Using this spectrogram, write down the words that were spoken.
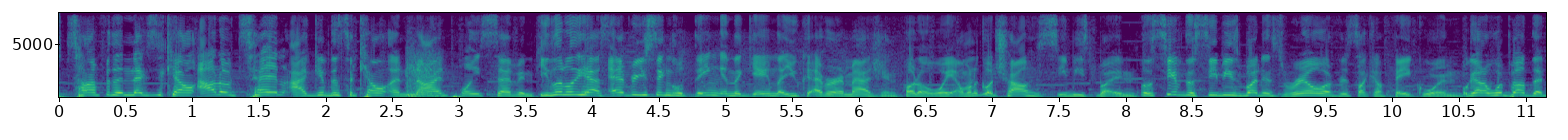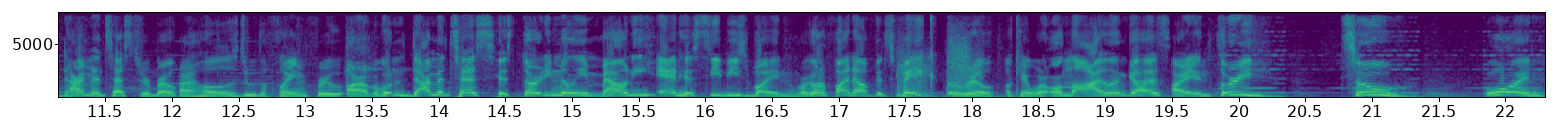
Time for the next account. Out of 10, I give this account a 9.7. He literally has every single thing in the game that you could ever imagine. Hold on, wait. I want to go try out his CB's button. Let's see if the CB's button is real or if it's like a fake one. We got to whip out the diamond tester, bro. All right, hold on. Let's do the flame fruit. All right, we're going to diamond test his 30 million bounty and his CB's button. We're going to find out if it's fake or real. Okay, we're on the island, guys. All right, in three, two, one.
